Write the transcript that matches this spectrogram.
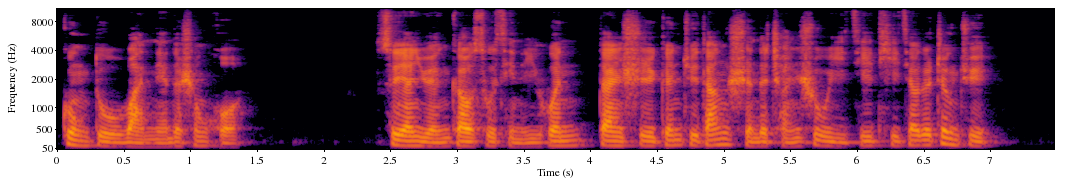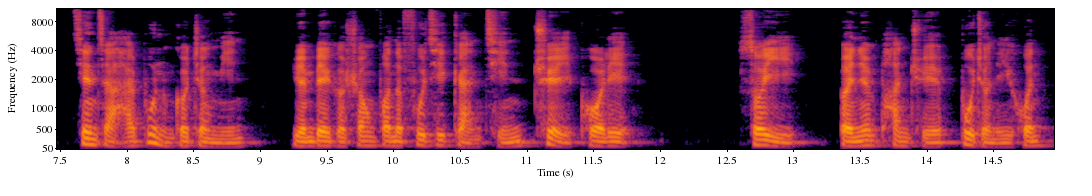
共度晚年的生活。虽然原告诉请离婚，但是根据当事人的陈述以及提交的证据，现在还不能够证明原被告双方的夫妻感情确已破裂。所以，本院判决不准离婚。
